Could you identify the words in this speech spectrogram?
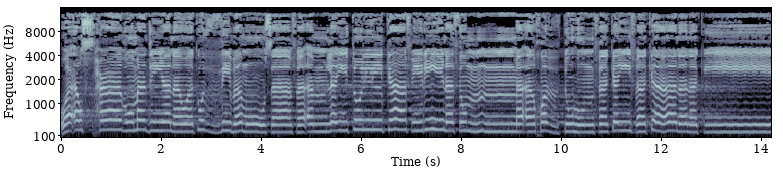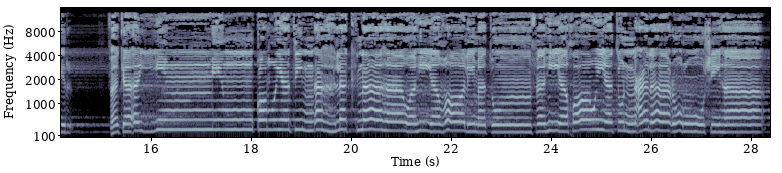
وأصحاب مدين وكذب موسى فأمليت للكافرين ثم أخذتهم فكيف كان نكير؟ فكأي من قرية أهلكناها وهي ظالمة فهي خاوية على عروشها.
